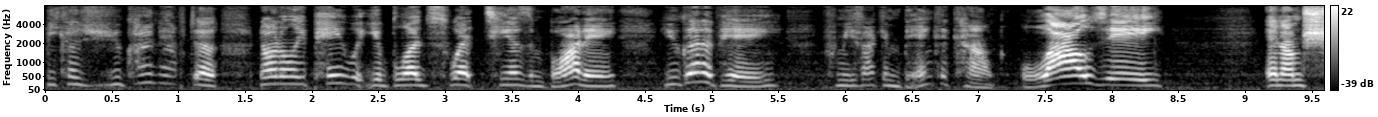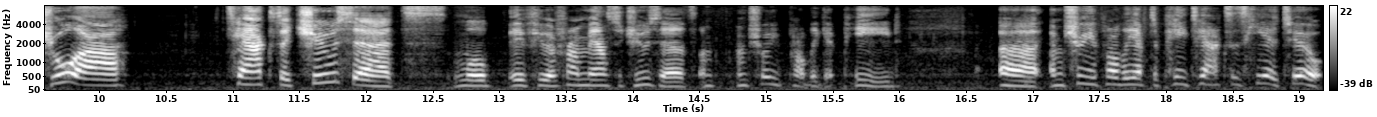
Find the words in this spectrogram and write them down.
because you kind of have to not only pay with your blood, sweat, tears, and body, you gotta pay from your fucking bank account. Lousy. And I'm sure Massachusetts, well, if you're from Massachusetts, I'm, I'm sure you probably get paid. Uh, I'm sure you probably have to pay taxes here too.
